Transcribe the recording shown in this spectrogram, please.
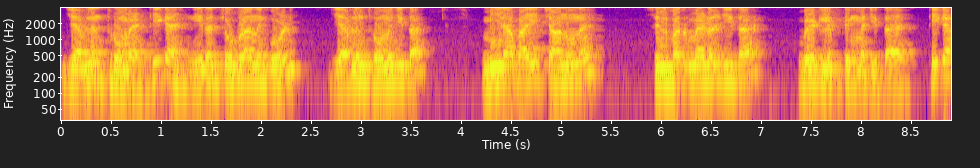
जेवलिन थ्रो में। ठीक है? नीरज चोपड़ा ने गोल्ड जेवलिन थ्रो में जीता। मीराबाई चानू ने सिल्वर मेडल जीता है वेट लिफ्टिंग में जीता है, ठीक है?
